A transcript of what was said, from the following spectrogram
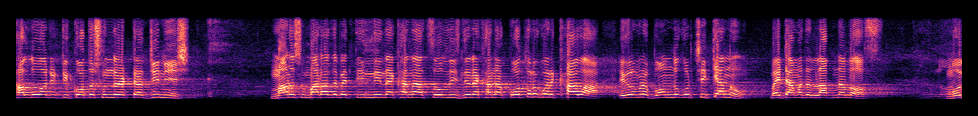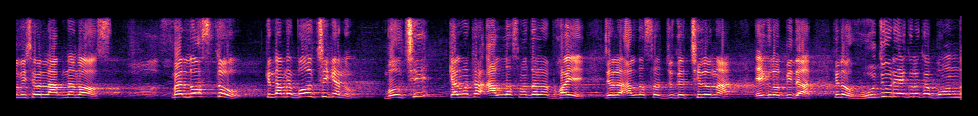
হালুয়া রুটি কত সুন্দর একটা জিনিস। মানুষ মারা যাবে তিন দিনে খানা চল্লিশ দিনে খানা কত রকমের খাওয়া, এগুলো আমরা বন্ধ করছি কেন? ভাই, এটা আমাদের লাভ না লস মৌলবি সাহেব লাভ না লস? ভাই লস তো, কিন্তু আমরা বলছি কেন? বলছি কেনমাত্র আল্লাহ সুমাতার ভয়ে যে আল্লাহ যুগে ছিল না, এগুলো বিদাত। কিন্তু হুজুর এগুলোকে বন্ধ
